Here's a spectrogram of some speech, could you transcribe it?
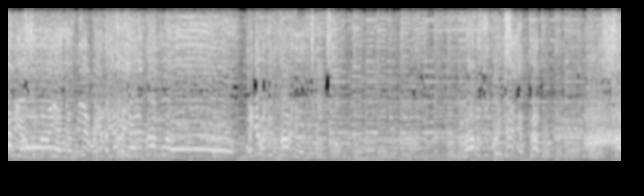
Yẹ̀mí ẹ̀sùnmọ́ yẹ yẹ̀mí àwọn yẹ̀mí yẹ̀mí yẹ̀mí gbà wọ́. Wọ́n yẹ wọ́n di paa ni wọ́n ti àtọ̀. Báwo sọ wọ́n kẹ́ ẹ̀ bẹ́ẹ̀ àṣà.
